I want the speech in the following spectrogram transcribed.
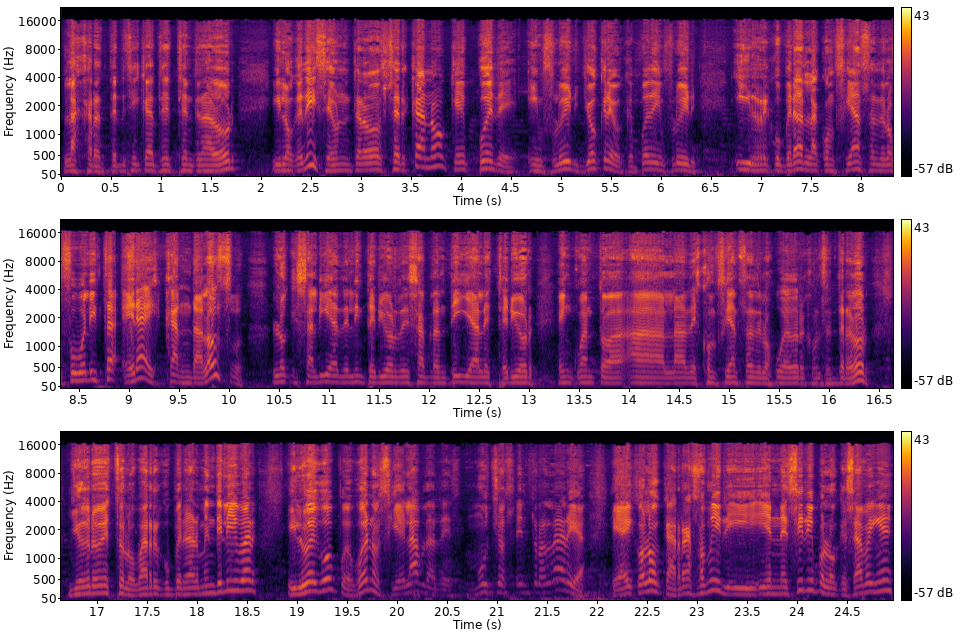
las características de este entrenador y lo que dice, un entrenador cercano que puede influir, yo creo que puede influir y recuperar la confianza de los futbolistas, era escandaloso lo que salía del interior de esa plantilla al exterior en cuanto a, a la desconfianza de los jugadores con su entrenador. Yo creo que esto lo va a recuperar Mendilibar y luego, pues bueno, si él habla de muchos centros al área y ahí coloca a Rafa Mir y, y en Nesiri, pues lo que saben es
